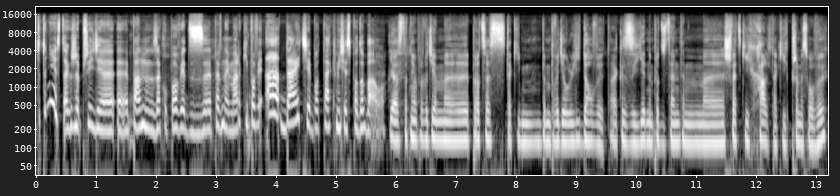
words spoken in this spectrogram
to to nie jest tak, że przyjdzie e, pan zakupowiec z pewnej marki i powie, a dajcie, bo tak mi się spodobało. Ja ostatnio prowadziłem e, proces taki, bym powiedział, lidowy, tak, z jednym producentem e, szwedzkich hal takich przemysłowych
